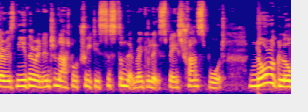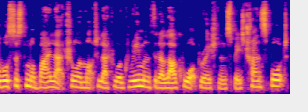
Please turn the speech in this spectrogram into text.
there is neither an international treaty system that regulates space transport nor a global system of bilateral and multilateral agreements that allow cooperation in space transport,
